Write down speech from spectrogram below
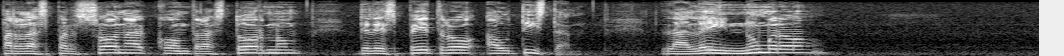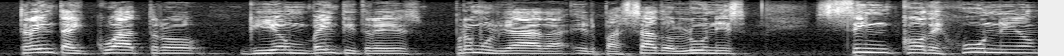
para las personas con trastorno del espectro autista. La ley número 34-23 promulgada el pasado lunes 5 de junio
